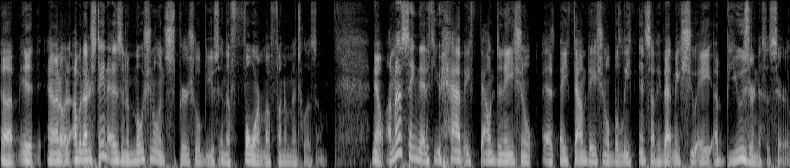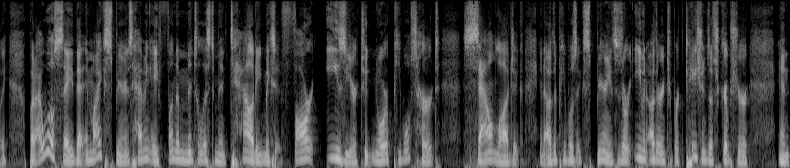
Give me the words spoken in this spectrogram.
uh, it, and I would- I would understand it as an emotional and spiritual abuse in the form of fundamentalism. Now, I'm not saying that if you have a foundational a foundational belief in something that makes you a abuser necessarily, but I will say that in my experience, having a fundamentalist mentality makes it far easier to ignore people's hurt, sound logic, and other people's experiences, or even other interpretations of Scripture. And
